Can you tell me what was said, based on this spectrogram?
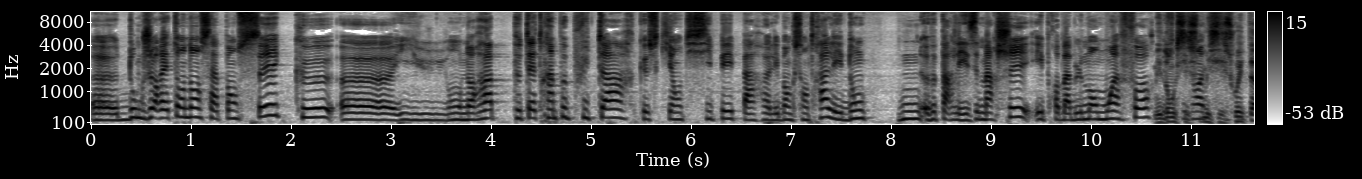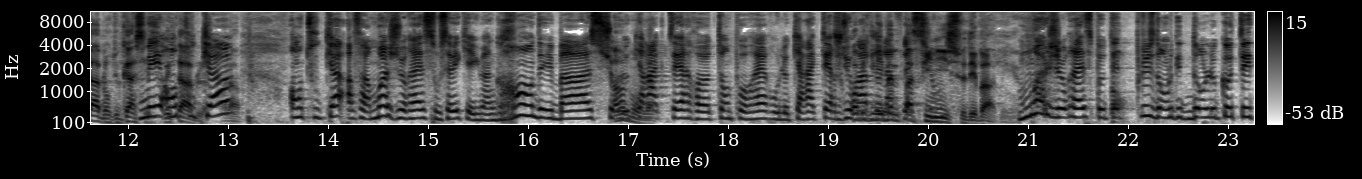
donc j'aurais tendance à penser que on aura peut-être un peu plus tard que ce qui est anticipé par les banques centrales et donc par les marchés et probablement moins fort. Mais donc c'est souhaitable en tout cas. Mais en tout cas. En tout cas, enfin moi je reste. Vous savez qu'il y a eu un grand débat sur ah, le caractère euh, temporaire ou le caractère durable de l'inflation. Je n'est même pas fini ce débat. Euh, moi je reste peut-être plus dans le, dans le côté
